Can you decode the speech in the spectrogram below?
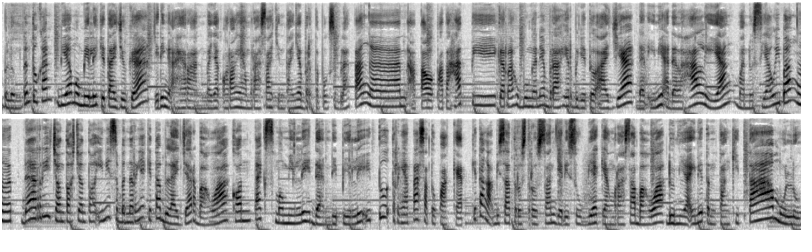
belum tentu kan dia memilih kita juga. Jadi nggak heran banyak orang yang merasa cintanya bertepuk sebelah tangan atau patah hati karena hubungannya berakhir begitu aja dan ini adalah hal yang manusiawi banget. Dari contoh-contoh ini sebenarnya kita belajar bahwa konteks memilih memilih dan dipilih itu ternyata satu paket. Kita nggak bisa terus-terusan jadi subjek yang merasa bahwa dunia ini tentang kita mulu,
